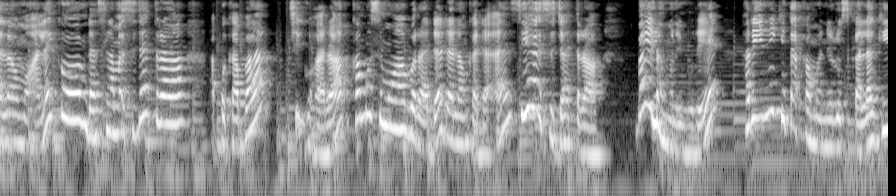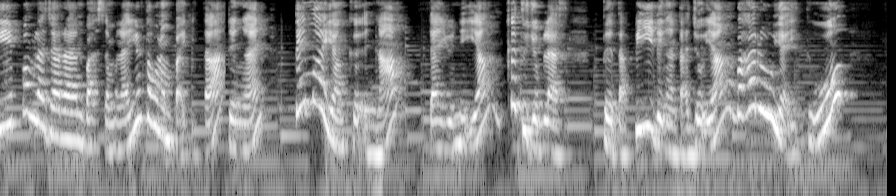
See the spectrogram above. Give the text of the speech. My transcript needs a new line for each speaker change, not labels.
Assalamualaikum dan selamat sejahtera. Apa khabar? Cikgu harap kamu semua berada dalam keadaan sihat sejahtera. Baiklah murid-murid, hari ini kita akan meneruskan lagi pembelajaran Bahasa Melayu tahun 4 kita dengan tema yang ke-6 dan unit yang ke-17. Tetapi dengan tajuk yang baru iaitu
